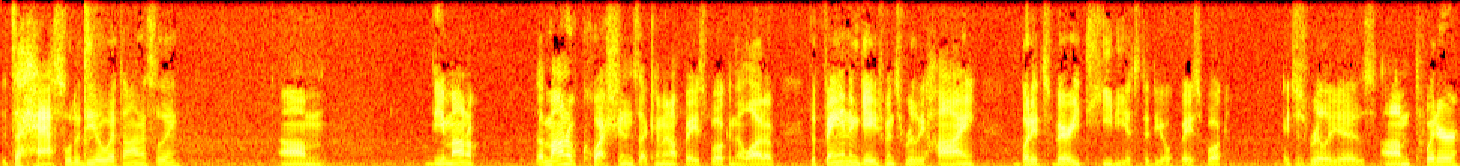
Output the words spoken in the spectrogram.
it's a hassle to deal with, honestly. Um, the amount of the amount of questions that come in off Facebook and a lot of the fan engagement's really high, but it's very tedious to deal with Facebook. It just really is. Um, Twitter,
